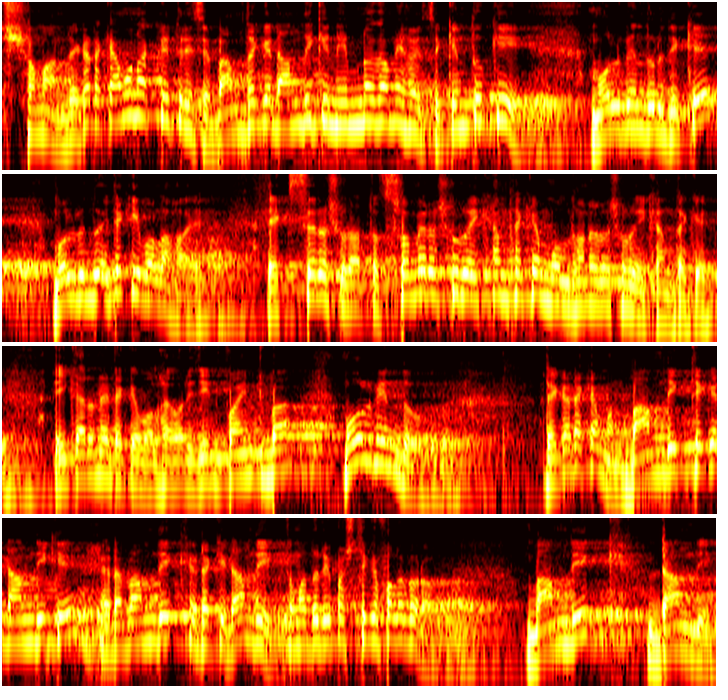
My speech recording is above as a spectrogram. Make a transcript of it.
সমান। রেখাটা কেমন আকৃতি হয়েছে? বাম থেকে ডান দিকে নিম্নগামী হয়েছে। কিন্তু কি? মূল বিন্দুর দিকে, মূল বিন্দু, এটা কি বলা হয়? এক্সেরও শুরু অর্থাৎ শ্রমেরও শুরু এখান থেকে, মূলধনেরও শুরু এখান থেকে। এই কারণে এটাকে বলা হয় অরিজিন পয়েন্ট বা মূল বিন্দু। রেখাটা কেমন? বাম দিক থেকে ডান দিকে, এটা বাম দিক, এটা কি? ডান দিক। তোমাদের এই পাশ থেকে ফলো করো। বাম দিক, ডান দিক।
